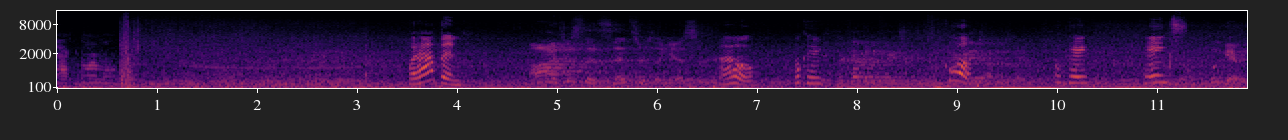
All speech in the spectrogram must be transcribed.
Act normal. What happened? Ah, just the sensors, I guess. Or Oh, okay. they're coming to fix it. Cool. Okay. Thanks. We'll get it.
